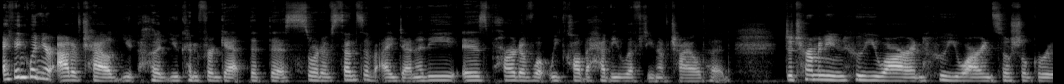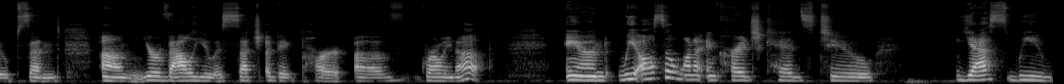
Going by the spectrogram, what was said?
I think when you're out of childhood, you can forget that this sort of sense of identity is part of what we call the heavy lifting of childhood, determining who you are and who you are in social groups. And um, your value is such a big part of growing up. And we also want to encourage kids to, yes, we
